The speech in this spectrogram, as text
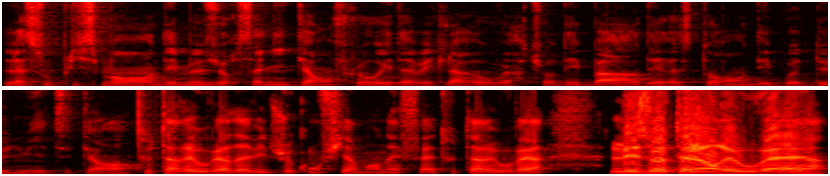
l'assouplissement des mesures sanitaires en Floride avec la réouverture des bars, des restaurants, des boîtes de nuit, etc. Tout a réouvert, David, je confirme, en effet, tout a réouvert. Les hôtels ont réouvert,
